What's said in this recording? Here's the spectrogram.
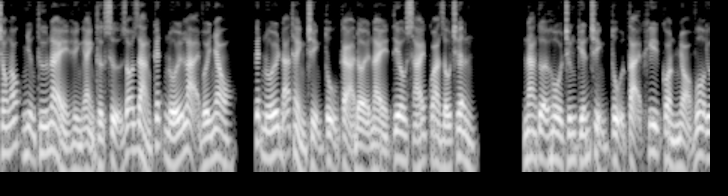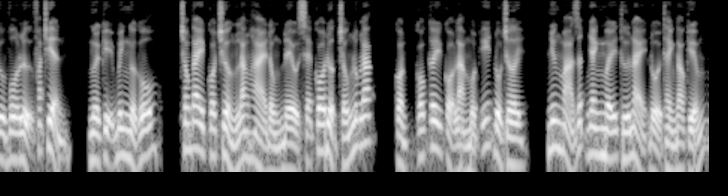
trong óc những thứ này hình ảnh thực sự rõ ràng kết nối lại với nhau, kết nối đã thành trịnh tụ cả đời này tiêu sái qua dấu chân. Nàng tựa hồ chứng kiến trịnh tụ tại khi còn nhỏ vô ưu vô lự phát triển, người kỵ binh ngựa gỗ, trong tay có trường lăng hài đồng đều sẽ có được chống lúc lắc, còn có cây cỏ làm một ít đồ chơi, nhưng mà rất nhanh mấy thứ này đổi thành đao kiếm.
